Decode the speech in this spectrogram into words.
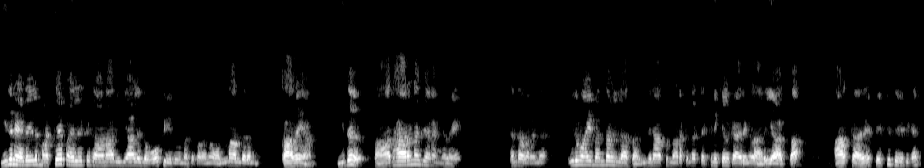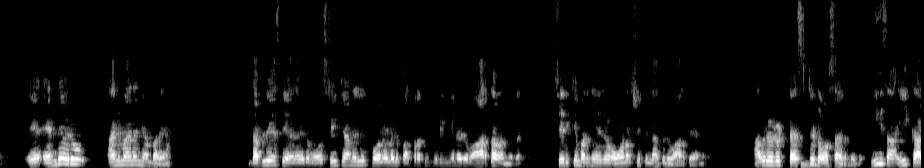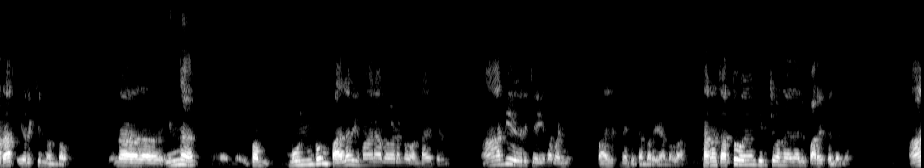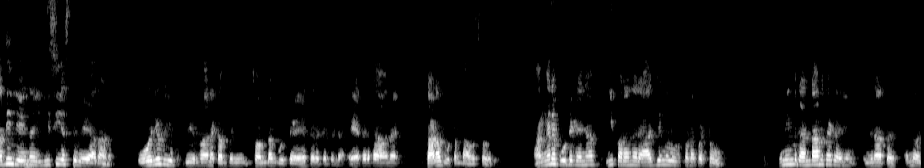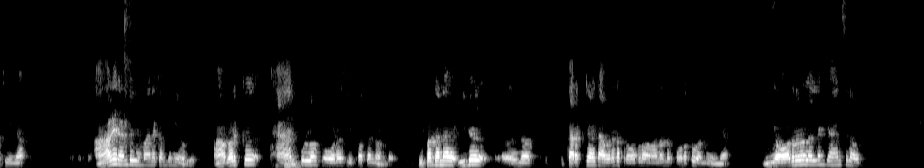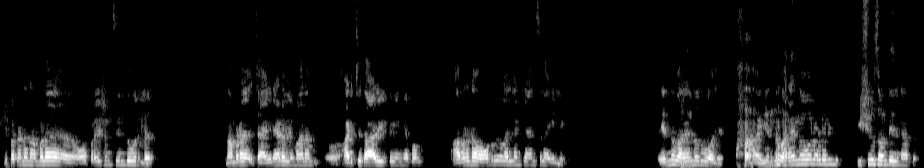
ഇതിനിടയിൽ മറ്റേ പൈലറ്റ് കാണാതെ ഇയാൾ ഇത് ഓഫ് ചെയ്തു എന്നൊക്കെ പറയുന്ന ഒന്നാം തരം കഥയാണ്. ഇത് സാധാരണ ജനങ്ങളെ എന്താ പറയുന്നത് ഇതുമായി ബന്ധമില്ലാത്ത ഇതിനകത്ത് നടക്കുന്ന ടെക്നിക്കൽ കാര്യങ്ങൾ അറിയാത്ത ആൾക്കാരെ തെറ്റിദ്ധരിപ്പിക്കാൻ എന്റെ എന്റെ ഒരു അനുമാനം ഞാൻ പറയാം. ഡബ്ല്യു എസ് ടി അതായത് വാൾ സ്ട്രീറ്റ് ജേണൽ പോലുള്ള ഒരു പത്രത്തിൽ കൂടി ഇങ്ങനെ ഒരു വാർത്ത വന്നത് ശരിക്കും പറഞ്ഞു കഴിഞ്ഞാൽ ഓണർഷിപ്പ് ഇല്ലാത്തൊരു വാർത്തയാണ്. അവരൊരു ടെസ്റ്റ് ഡോസ് ആയിരുന്നു. ഇത് ഈ ഈ കഥ എറിക്കുന്നുണ്ടോ? ഇന്ന് ഇപ്പം മുൻപും പല വിമാനാപകടങ്ങൾ ഉണ്ടായപ്പോഴും ആദ്യം ഇവർ ചെയ്യുന്ന പണി പൈലറ്റിനെ കുറ്റം പറയുക എന്നുള്ളതാണ്. കാരണം ചത്തുപോയവൻ തിരിച്ചു വന്ന ഏതായാലും പറയത്തില്ലല്ലോ. ആദ്യം ചെയ്യുന്ന ഈസിയസ്റ്റ് വേ അതാണ്. ഒരു വിമാന കമ്പനിയും സ്വന്തം കുറ്റം ഏറ്റെടുക്കത്തില്ല. ഏറ്റെടുത്താൽ അവനെ കട കൂട്ടേണ്ട അവസ്ഥ വരും. അങ്ങനെ പൂട്ടിക്കഴിഞ്ഞാൽ ഈ പറയുന്ന രാജ്യങ്ങൾ ഉൾപ്പെടെ പെട്ടുപോകും ഇനിയും രണ്ടാമത്തെ കാര്യം ഇതിനകത്ത് എന്ന് വെച്ച് കഴിഞ്ഞാൽ ആകെ രണ്ട് വിമാന കമ്പനിയേ ഉള്ളൂ. അവർക്ക് ഹാൻഡ് ഫുൾ ഓഫ് ഓർഡേഴ്സ് ഇപ്പൊ തന്നെ ഉണ്ട്. ഇപ്പൊ തന്നെ ഇത് കറക്റ്റ് ആയിട്ട് അവരുടെ പ്രോബ്ലം ആണെന്ന് പുറത്തു വന്നു കഴിഞ്ഞാൽ ഈ ഓർഡറുകളെല്ലാം ക്യാൻസൽ ആവും. ഇപ്പൊ തന്നെ നമ്മുടെ ഓപ്പറേഷൻ സിന്ദൂരിൽ നമ്മുടെ ചൈനയുടെ വിമാനം അടിച്ച് താഴെ ഇട്ട് കഴിഞ്ഞപ്പം അവരുടെ ഓർഡറുകളെല്ലാം ക്യാൻസൽ ആയില്ലേ? എന്ന് പറയുന്നത് പോലെ. എന്ന് പറയുന്ന പോലുള്ള ഒരു ഇഷ്യൂസ് ഉണ്ട് ഇതിനകത്ത്.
